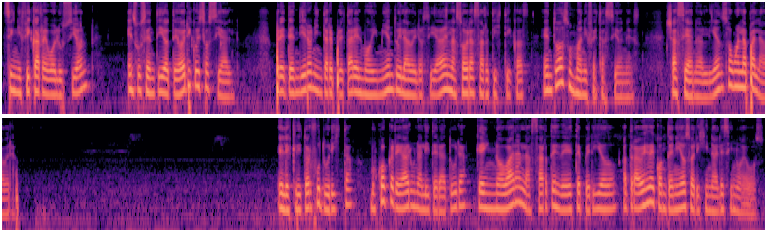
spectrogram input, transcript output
significa revolución en su sentido teórico y social. Pretendieron interpretar el movimiento y la velocidad en las obras artísticas, en todas sus manifestaciones, ya sea en el lienzo o en la palabra. El escritor futurista buscó crear una literatura que innovara en las artes de este periodo a través de contenidos originales y nuevos.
